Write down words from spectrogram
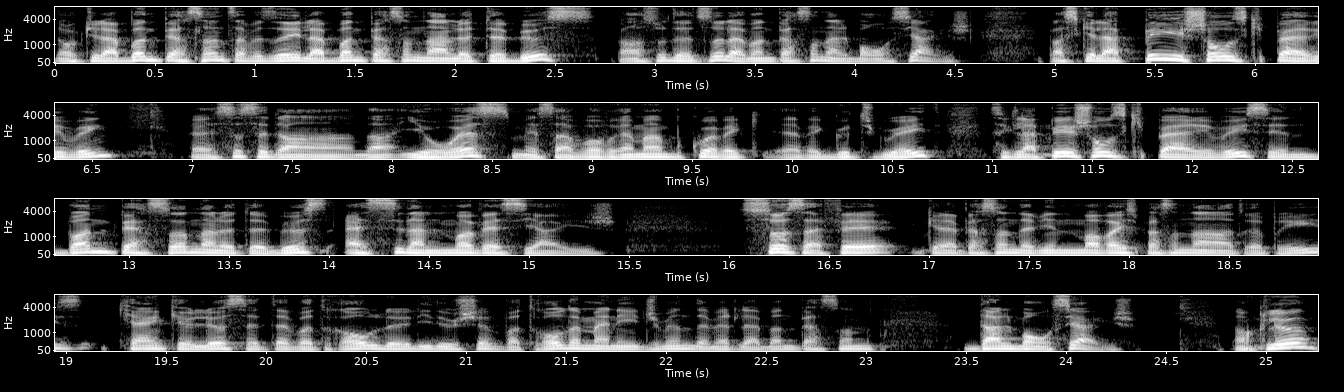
Donc la bonne personne, ça veut dire la bonne personne dans l'autobus, puis ensuite de ça, la bonne personne dans le bon siège. Parce que la pire chose qui peut arriver, euh, ça c'est dans, iOS, mais ça va vraiment beaucoup avec, avec Good to Great, c'est que la pire chose qui peut arriver, c'est une bonne personne dans l'autobus assise dans le mauvais siège. Ça, ça fait que la personne devient une mauvaise personne dans l'entreprise. Quand que là, c'était votre rôle de leadership, votre rôle de management de mettre la bonne personne dans le bon siège. Donc là,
